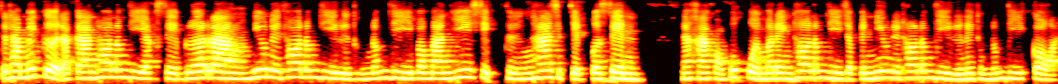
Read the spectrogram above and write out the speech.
จะทำให้เกิดอาการท่อน้ำดีอักเสบเรื้อรัง นิ่วในท่อน้ำดีหรือถุงน้ำดีประมาณ 20ถึง57เปอร์เนะคะของผู้ป่วยมะเร็งท่อน้ำดีจะเป็นนิ่วในท่อน้ำดีหรือในถุงน้ำดีก่อน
